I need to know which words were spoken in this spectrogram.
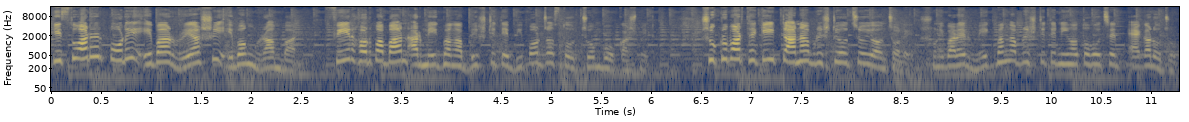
কিস্তুয়ারের পরে এবার রেয়াসি এবং রামবান। ফের হরপাবান আর মেঘভাঙা বৃষ্টিতে বিপর্যস্ত জম্মু ও কাশ্মীর। শুক্রবার থেকেই টানা বৃষ্টি হচ্ছে ওই অঞ্চলে। শনিবারের মেঘভাঙা বৃষ্টিতে নিহত হয়েছেন এগারো জন।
